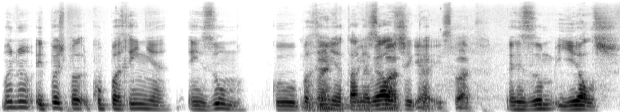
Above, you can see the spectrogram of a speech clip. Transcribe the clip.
Mas não, e depois com o Parrinha em Zoom, que o Parrinha está na isso bate, Bélgica, yeah, isso bate. em Zoom, e eles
